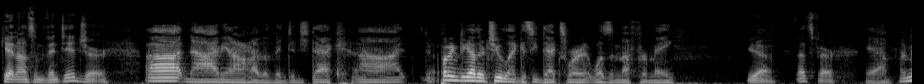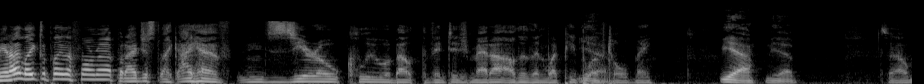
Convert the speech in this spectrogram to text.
getting on some vintage or? Uh, no, I mean, I don't have a vintage deck. Uh, putting together two legacy decks where it was enough for me. Yeah, that's fair. Yeah, I mean, I like to play the format, but I just like I have zero clue about the vintage meta other than what people Yeah. have told me. Yeah, yeah, So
